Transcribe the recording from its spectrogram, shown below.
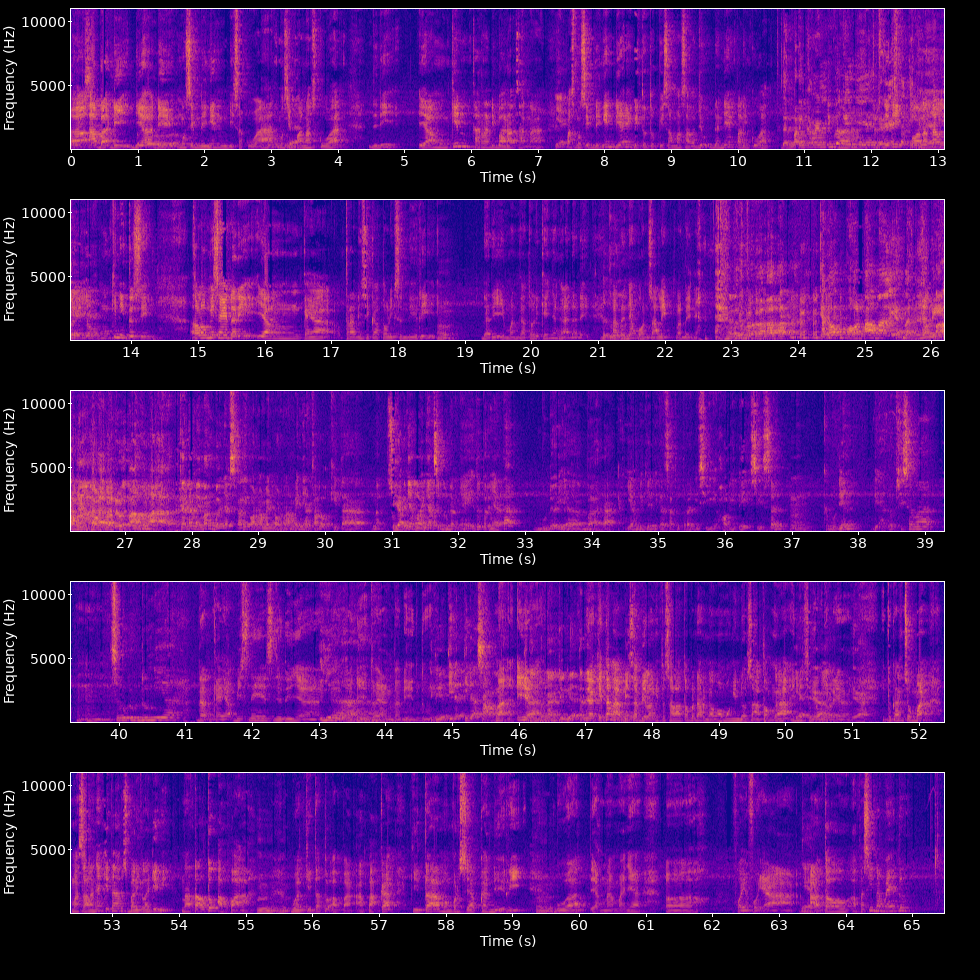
uh, abadi. Dia Betul. di musim dingin bisa kuat, musim Iya. panas kuat. Jadi ya mungkin karena di barat sana Iya. pas musim dingin dia yang ditutupi sama salju dan dia yang paling kuat. Dan paling keren juga Nah, kayaknya ya terus jadi pohon Iya, Natal tuh iya, itu iya. mungkin itu sih. Kalau misalnya dari yang kayak tradisi Katolik sendiri Hmm. Dari iman Katolik kayaknya nggak ada deh. Betul. Adanya pohon salib adanya. Atau pohon palma ya barangkali. Pohon palma. Karena memang banyak sekali ornamen-ornamen yang kalau kita nah, sumbernya banyak sebenarnya itu ternyata budaya barat yang dijadikan satu tradisi holiday season Hmm. kemudian diadopsi sama Mm-mm. seluruh dunia. Dan kayak bisnis jadinya. Iya. Tadi itu yang tadi itu. Itu tidak tidak salah, Nah, iya. tidak benar juga. Ya Ternyata kita nggak bisa bilang itu salah atau benar, nggak ngomongin dosa atau enggak ini Iya, sebenarnya. iya, iya. Itu kan cuman masalahnya kita harus balik lagi nih. Natal tuh apa? Hmm, Buat kita tuh apa? Apakah kita mempersiapkan diri Hmm. buat yang namanya eh, foya-foya Iya. atau apa sih namanya tuh?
